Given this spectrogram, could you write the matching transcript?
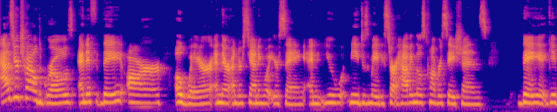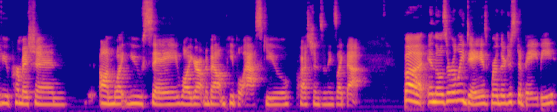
as your child grows and if they are aware and they're understanding what you're saying and you need to maybe start having those conversations they give you permission on what you say while you're out and about and people ask you questions and things like that but in those early days where they're just a baby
